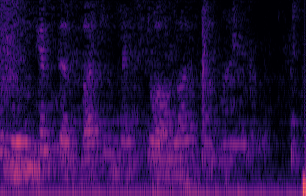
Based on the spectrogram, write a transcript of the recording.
I didn't get that button next to our live on my,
